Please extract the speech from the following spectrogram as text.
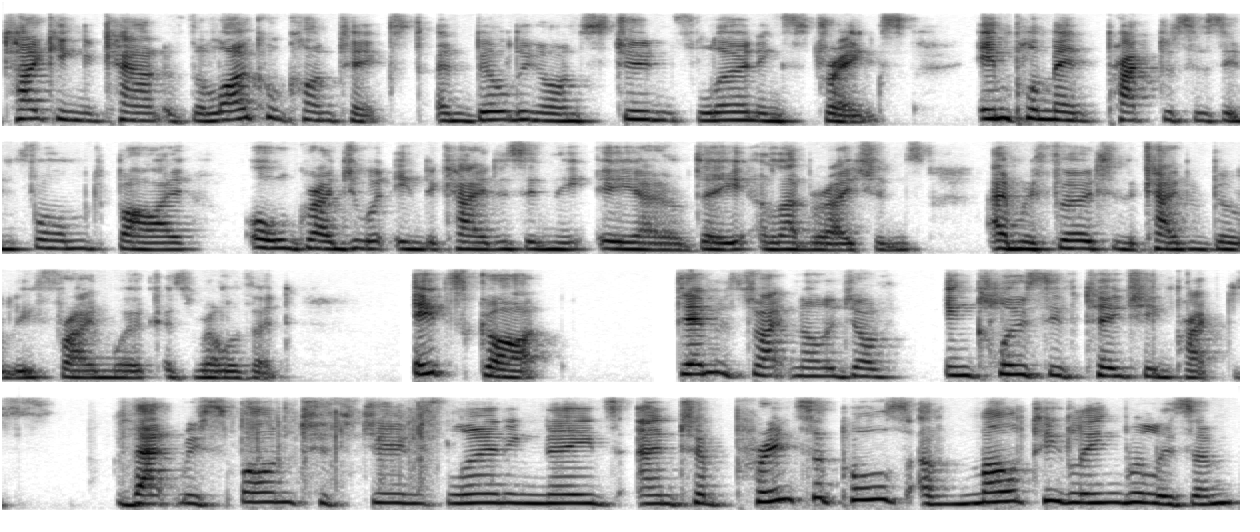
taking account of the local context and building on students' learning strengths, implement practices informed by all graduate indicators in the EALD elaborations and refer to the capability framework as relevant. It's got demonstrate knowledge of inclusive teaching practice that respond to students' learning needs and to principles of multilingualism,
